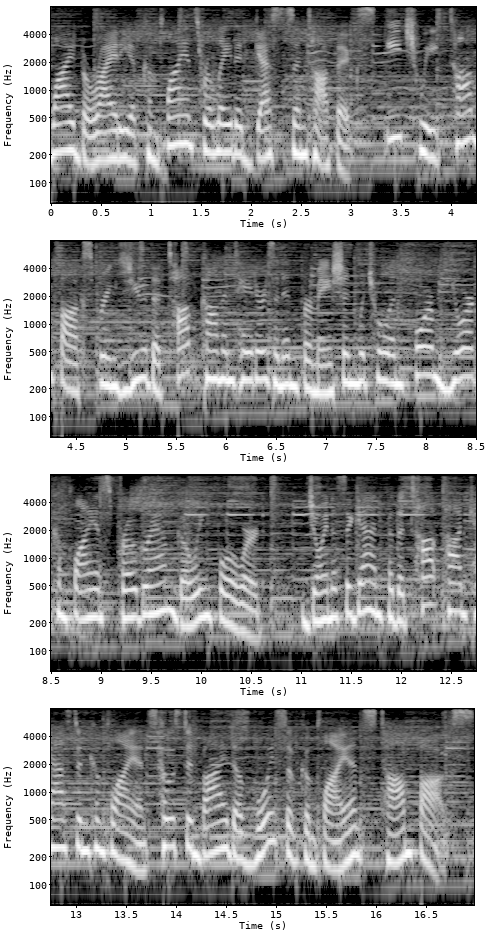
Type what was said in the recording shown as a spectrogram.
wide variety of compliance related guests and topics. Each week, Tom Fox brings you the top commentators and information which will inform your compliance program going forward. Join us again for the top podcast in compliance, hosted by the voice of compliance, Tom Fox.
